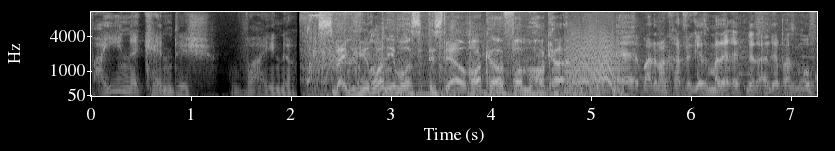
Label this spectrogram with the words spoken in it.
Weine kenn dich. Weine. Sven Hieronymus ist der Rocker vom Hocker. Äh, warte mal, gerade vergessen mal der Rett nicht, Alter. Pass mal auf.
